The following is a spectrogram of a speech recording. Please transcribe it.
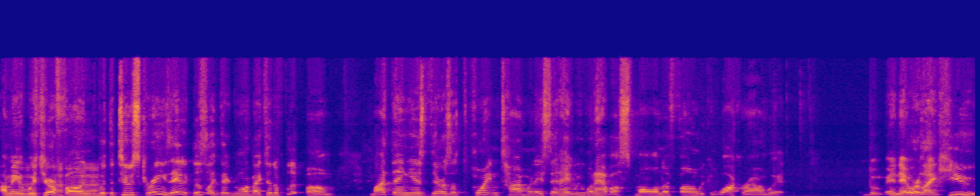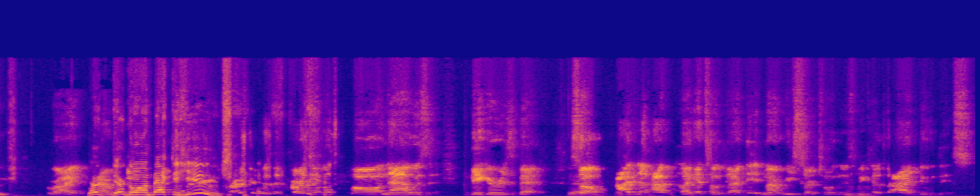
I mean, with your phone with the two screens, they looks like they're going back to the flip phone. My thing is, there was a point in time when they said, "Hey, we want to have a small enough phone we can walk around with," and they were like huge. Right. They're, they're going back to huge. First it, was, first it was small. Now it's bigger is better. Yeah. So, I, I, like I told you, I did my research on this mm-hmm. because I do this.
